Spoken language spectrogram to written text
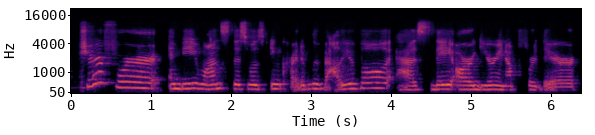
I'm sure for MBA ones, this was incredibly valuable as they are gearing up for their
